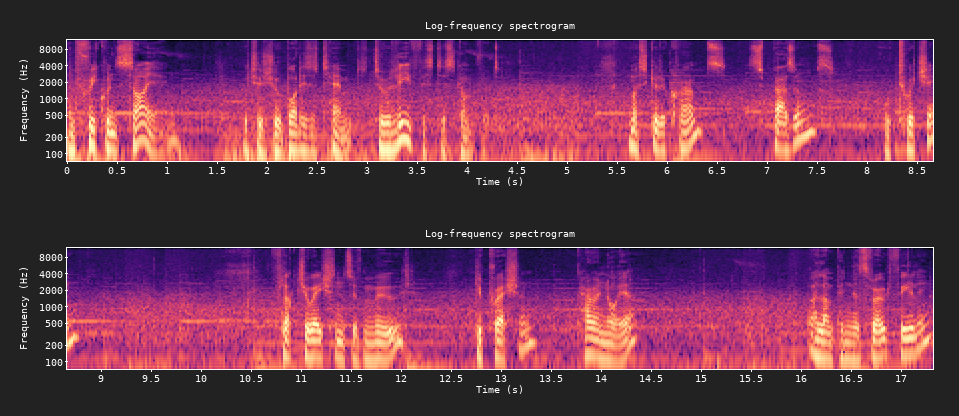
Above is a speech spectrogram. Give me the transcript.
and frequent sighing which is your body's attempt to relieve this discomfort. Muscular cramps, spasms or twitching, fluctuations of mood, depression, paranoia, a lump in the throat feeling,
